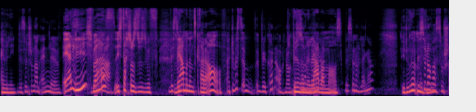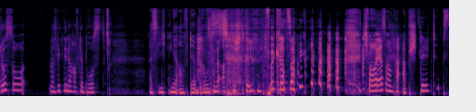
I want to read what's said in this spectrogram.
Evelyn. wir sind schon am Ende. Ehrlich? Was? Ja. Ich dachte, wir wärmen uns gerade auf. Ach, du bist, ähm, wir können auch noch. Ich bin Bist so eine länger? Labermaus. Bist du noch länger? Wie du Bist du noch was zum Schluss so? Was liegt dir noch auf der Brust? Was liegt mir auf der Brust? Eine abgestellten ich wollte gerade sagen. ich brauche erst mal ein paar Abstelltipps.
